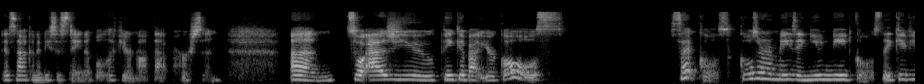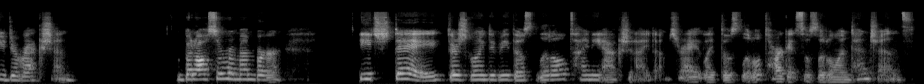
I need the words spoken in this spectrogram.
it's not going to be sustainable if you're not that person. Um, so as you think about your goals, set goals. Goals are amazing. You need goals, they give you direction. But also remember, each day there's going to be those little tiny action items, right? Like those little targets, those little intentions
